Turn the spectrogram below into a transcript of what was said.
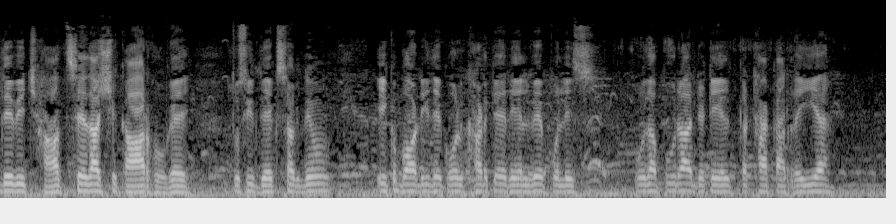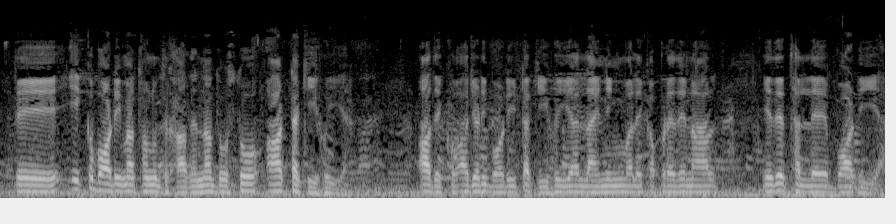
ਦੇ ਵਿੱਚ ਹਾਦਸੇ ਦਾ ਸ਼ਿਕਾਰ ਹੋ ਗਏ ਤੁਸੀਂ ਦੇਖ ਸਕਦੇ ਹੋ ਇੱਕ ਬਾਡੀ ਦੇ ਕੋਲ ਖੜ ਕੇ ਰੇਲਵੇ ਪੁਲਿਸ ਉਹਦਾ ਪੂਰਾ ਡਿਟੇਲ ਇਕੱਠਾ ਕਰ ਰਹੀ ਹੈ ਤੇ ਇੱਕ ਬਾਡੀ ਮੈਂ ਤੁਹਾਨੂੰ ਦਿਖਾ ਦਿੰਦਾ ਦੋਸਤੋ ਆ ਟਕੀ ਹੋਈ ਹੈ। ਆ ਦੇਖੋ ਆ ਜਿਹੜੀ ਬਾਡੀ ਟਕੀ ਹੋਈ ਹੈ, ਲਾਈਨਿੰਗ ਵਾਲੇ ਕੱਪੜੇ ਦੇ ਨਾਲ, ਇਹਦੇ ਥੱਲੇ ਬਾਡੀ ਹੈ।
